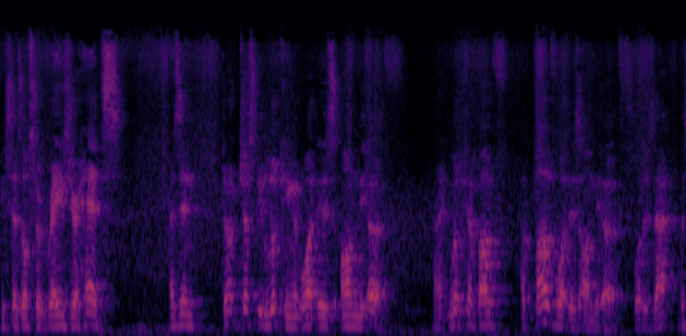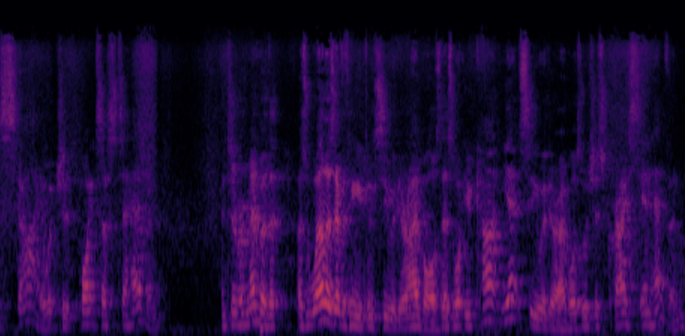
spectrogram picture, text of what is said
He says also, raise your heads, as in don't just be looking at what is on the earth. Right? Look above, above what is on the earth. What is that? The sky, which points us to heaven. And to remember that as well as everything you can see with your eyeballs, there's what you can't yet see with your eyeballs, which is Christ in heaven,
